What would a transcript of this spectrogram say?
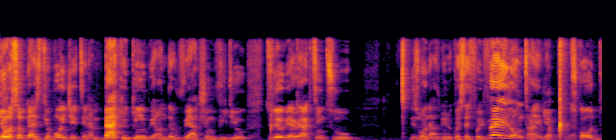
Yo, what's up, guys? It's your boy Jayton. I'm back again. We're on the reaction video. Today, we are reacting to this one that has been requested for a very long time. Yep. It's called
